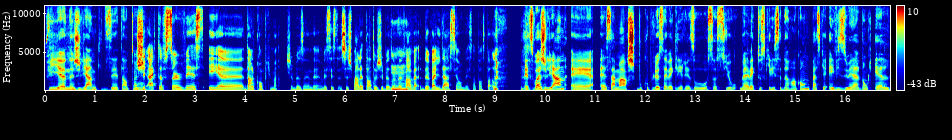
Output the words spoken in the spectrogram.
Puis, euh, il y a Juliane qui disait tantôt. Moi, je suis act of service et euh, dans le compliment. J'ai besoin de. Mais c'est ça. Si je parlais tantôt, j'ai besoin de me faire va- de validation, mais ça passe par là. Mais tu vois, Juliane, euh, elle, ça marche beaucoup plus avec les réseaux sociaux, mais avec tout ce qui est les sites de rencontres parce qu'elle est visuelle. Donc, elle,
